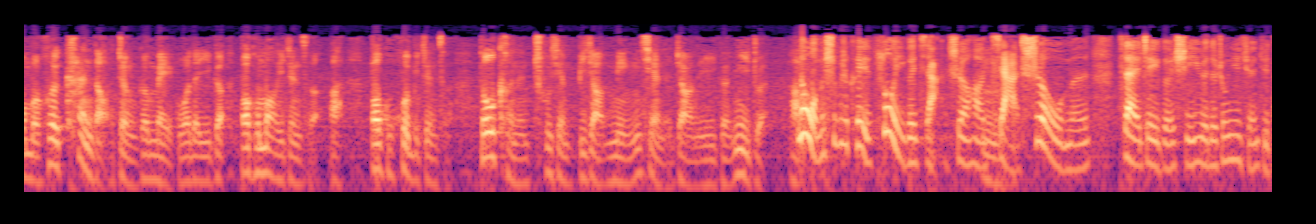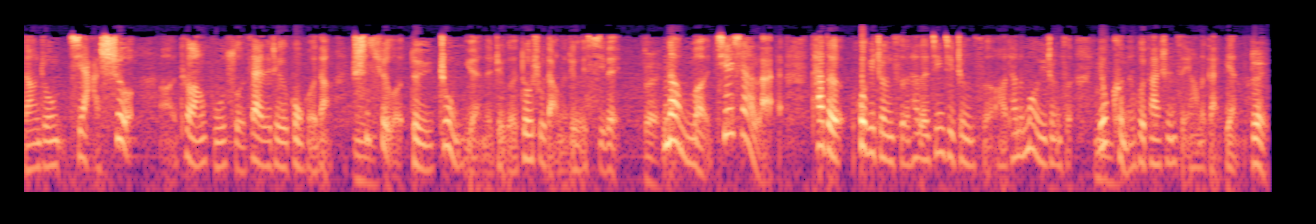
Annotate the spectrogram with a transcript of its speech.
我们会看到整个美国的一个包括贸易政策啊，包括货币政策，都可能出现比较明显的这样的一个逆转。啊那我们是不是可以做一个假设哈？假设我们在这个十一月的中期选举当中，假设。啊，特朗普所在的这个共和党失去了对于众议院的这个多数党的这个席位。对。那么接下来他的货币政策、他的经济政策啊、他的贸易政策有可能会发生怎样的改变呢？对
